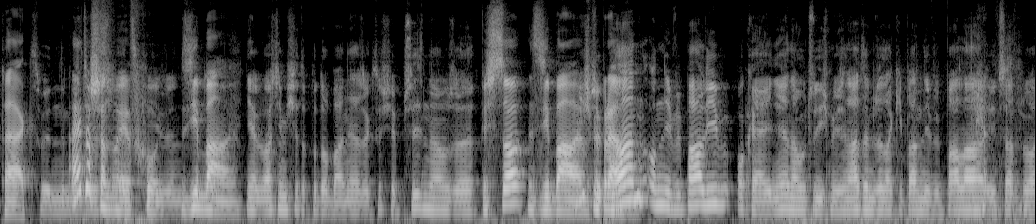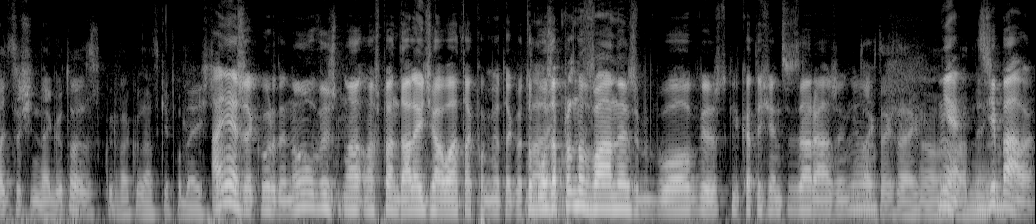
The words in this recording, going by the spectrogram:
Tak. Słynny Ale to szanuję w chuj. więc- Zjebałem. Nie, właśnie mi się to podoba, nie? Że ktoś się przyznał, że Wiesz co? Zjebałem, mieliśmy przepraszam. plan, on nie wypalił, okej, nie? Nauczyliśmy się na tym, że taki plan nie wypala i trzeba wprowadzić coś innego. To jest kurwa kulackie podejście. A nie, że kurde, no wiesz, no, nasz plan dalej działa, tak pomimo tego. To Tak. było zaplanowane, żeby było, wiesz, kilka tysięcy zarażeń. No No. tak, tak, tak. No, nie, dokładnie, zjebałem.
